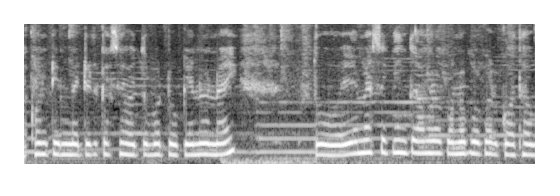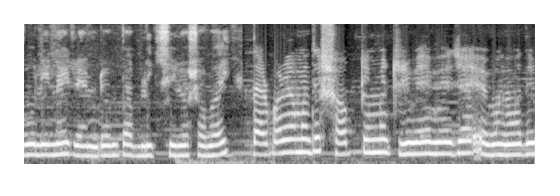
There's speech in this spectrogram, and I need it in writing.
এখন টিমমেটের কাছে হয়তো বা টোকেনও নাই। তো এই ম্যাচে কিন্তু আমরা কোনো প্রকার কথা বলি নাই র্যান্ডম পাবলিক ছিল সবাই। তারপরে আমাদের সব টিমমেট রিভাইভ হয়ে যায় এবং আমাদের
